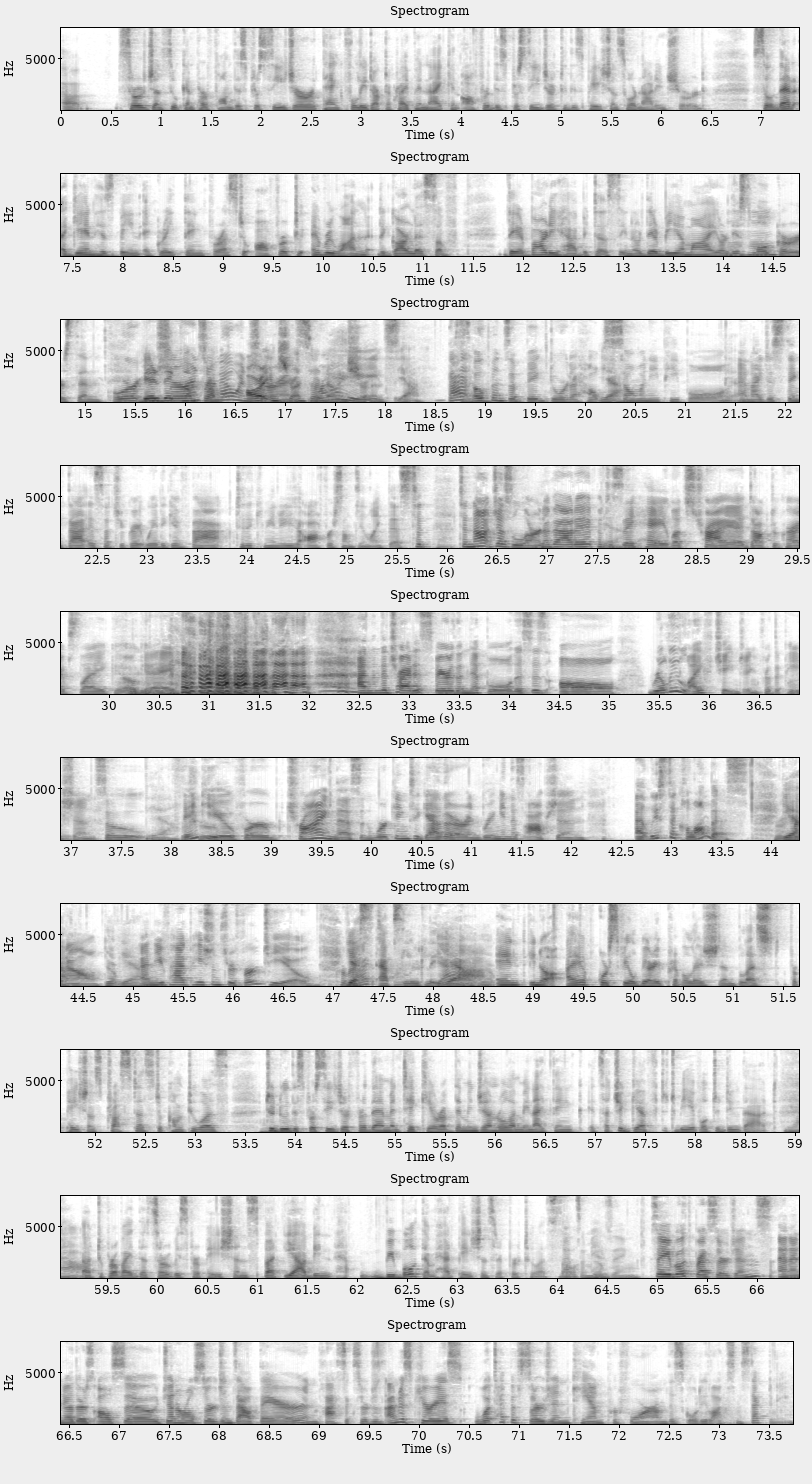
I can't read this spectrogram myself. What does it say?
uh, surgeons who can perform this procedure. Thankfully, Dr. Cripe and I can offer this procedure to these patients who are not insured. So, that again has been a great thing for us to offer to everyone, regardless of their body habitus, you know, their BMI or their smokers and Mm-hmm. Or where they come from, or no or insurance. insurance or no insurance. Yeah. That opens a big door to help Yeah. so many people. And I just think that is such a great way to give back to the community to offer something like this. To to not just learn about it, but to say, hey, let's try it. Dr. Cripe's like, okay. and then to try to spare the nipple. This is all really life changing for the patient. So Yeah. For thank you for trying this and working together and bringing this option at least to Columbus Yeah. for now. Yep. Yeah. And you've had patients referred to you, correct? Yes, absolutely. Yeah. Yeah. And, you know, I, of course, feel very privileged and blessed for patients trust us to come to us to do this procedure for them and take care of them in general. I mean, I think it's such a gift to be able to do that, Yeah. uh, to provide that service for patients. But yeah, I've been, we both have had patients refer to us. So. That's amazing. So you're both breast surgeons, and I know there's also general surgeons out there and plastic surgeons. I'm just curious, what type of surgeon can perform this Goldilocks mastectomy?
